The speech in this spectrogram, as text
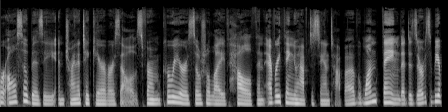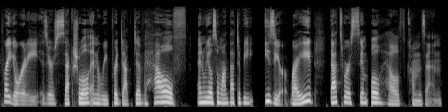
We're all so busy and trying to take care of ourselves from careers, social life, health, and everything you have to stay on top of. One thing that deserves to be a priority is your sexual and reproductive health. And we also want that to be easier, right? That's where Simple Health comes in.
